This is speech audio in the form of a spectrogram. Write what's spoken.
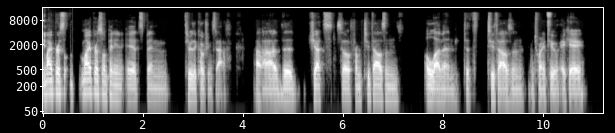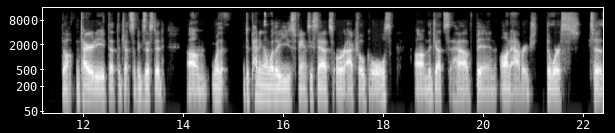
my personal my personal opinion, it's been through the coaching staff. Uh, the Jets. So from 2011 to 2022, aka the entirety that the Jets have existed, um, whether depending on whether you use fancy stats or actual goals, um, the Jets have been on average the worst to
